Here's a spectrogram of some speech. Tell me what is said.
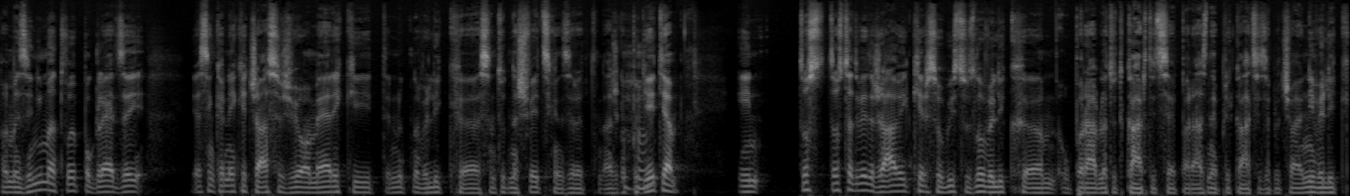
pa me zanima tvoj pogled. Zdaj, jaz sem kar nekaj časa živel v Ameriki, trenutno velik, eh, sem tudi na švedskem zaradi našega uh mhm. -huh. podjetja. In to, to sta dve državi, kjer se v bistvu zelo veliko um, uporablja tudi kartice, pa razne aplikacije za plačevanje, ni veliko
